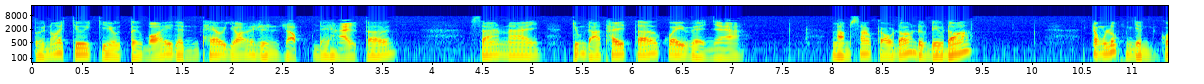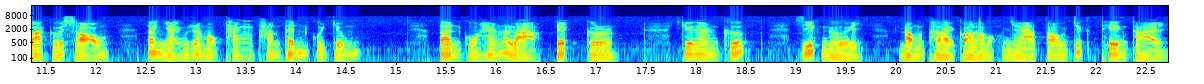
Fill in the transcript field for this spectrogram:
Tụi nó chưa chịu từ bỏ ý định theo dõi rình rập để hại tớ. Sáng nay, chúng đã thấy tớ quay về nhà. Làm sao cậu đoán được điều đó? Trong lúc nhìn qua cửa sổ, tớ nhận ra một thằng thám thính của chúng. Tên của hắn là Becker, chuyên ăn cướp, giết người, đồng thời còn là một nhà tổ chức thiên tài.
